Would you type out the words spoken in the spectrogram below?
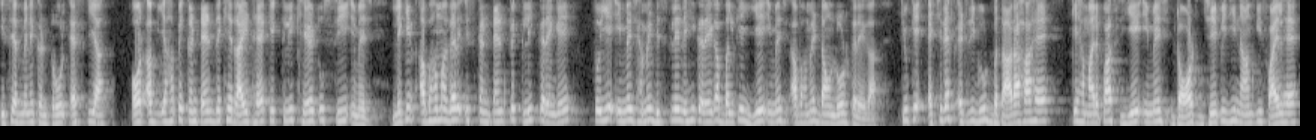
इसे अब मैंने कंट्रोल एस किया। और अब यहाँ पे कंटेंट देखे राइट है कि click here to see image लेकिन अब हम अगर इस कंटेंट पे क्लिक करेंगे तो ये इमेज हमें डिस्प्ले नहीं करेगा, बल्कि ये इमेज अब हमें डाउनलोड करेगा। क्योंकि एच एट्रीब्यूट बता रहा है कि हमारे पास ये इमेज डॉट जेपीजी नाम की फ़ाइल है,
